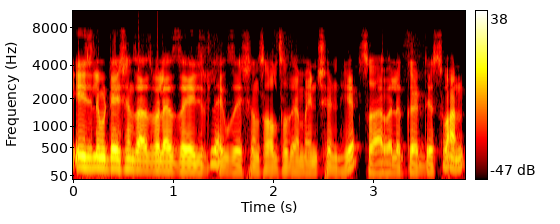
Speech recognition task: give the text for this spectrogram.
Age limitations as well as the age relaxations also they mentioned here. So have a look at this one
